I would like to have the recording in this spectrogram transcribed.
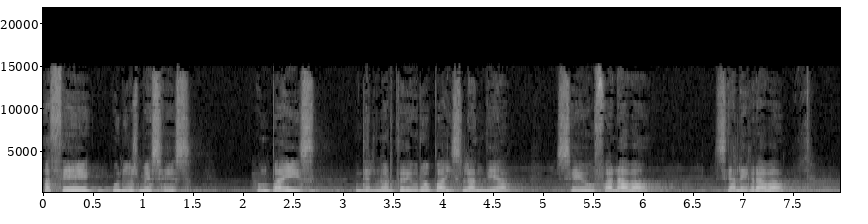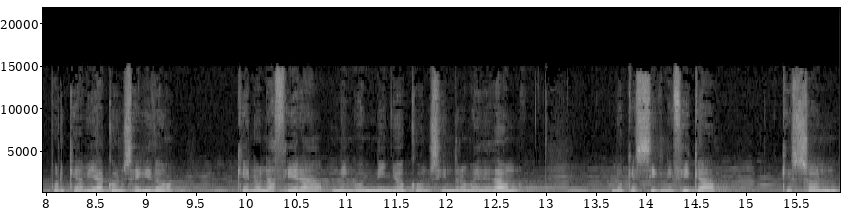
Hace unos meses, un país del norte de Europa, Islandia, se ufanaba, se alegraba porque había conseguido que no naciera ningún niño con síndrome de Down, lo que significa que son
